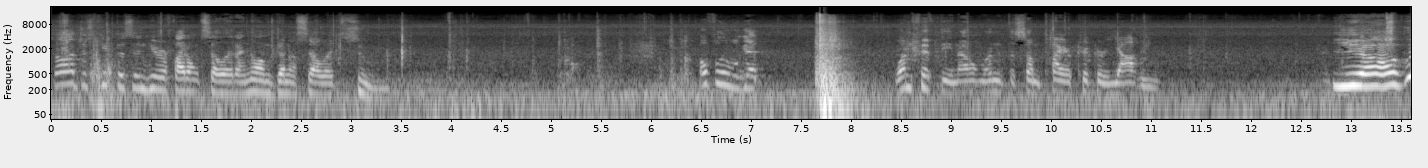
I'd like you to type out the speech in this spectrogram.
So I'll just keep this in here if I don't sell it. I know I'm gonna sell it soon. Hopefully we'll get 150 and I don't run into some tire kicker Yahoo. Yahoo!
